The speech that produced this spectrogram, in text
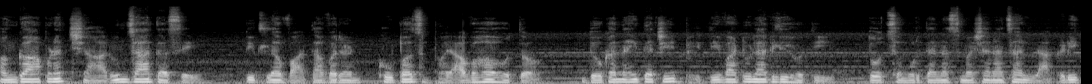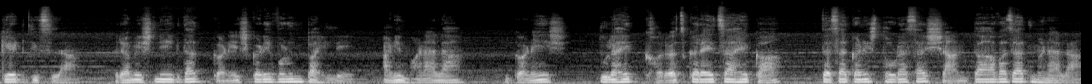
अंग आपणच शहारून जात असे. तिथलं वातावरण खूपच भयावह होतं. दोघांनाही त्याची भीती वाटू लागली होती. तोच समोर त्यांना स्मशानाचा लाकडी गेट दिसला. रमेशने एकदा गणेशकडे वळून पाहिले आणि म्हणाला गणेश तुला हे खरंच करायचं आहे का? तसा गणेश थोडासा शांत आवाजात म्हणाला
